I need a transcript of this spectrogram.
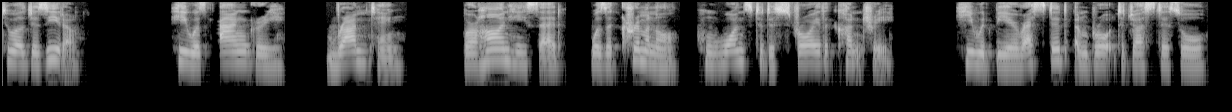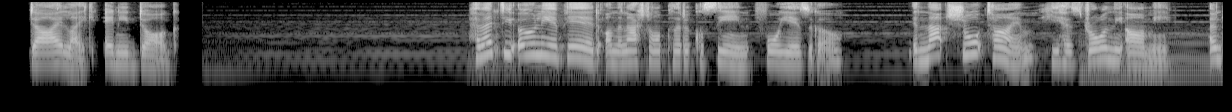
to Al Jazeera. He was angry, ranting. Burhan, he said, was a criminal who wants to destroy the country. He would be arrested and brought to justice or die like any dog. Hemeti only appeared on the national political scene four years ago. In that short time, he has drawn the army and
